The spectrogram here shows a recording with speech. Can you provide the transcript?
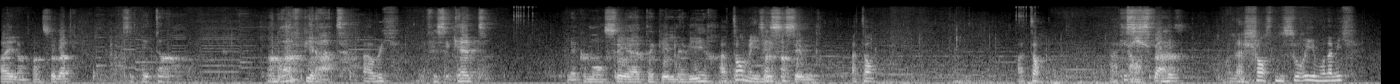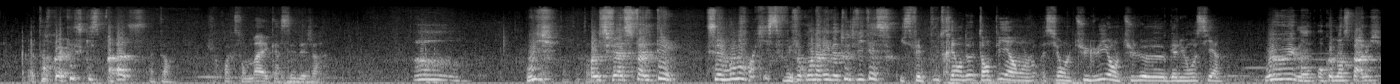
Ah, il est en train de se battre. C'était un... un brave pirate. Ah oui. Il a fait ses quêtes. Il a commencé à attaquer le navire. Attends, mais il Ça, est... ça c'est beau. Attends. Attends. Qu'est-ce qui se passe La chance nous sourit, mon ami. Pourquoi Qu'est-ce qui se passe Attends. Je crois que son mât est cassé déjà. Oh Oui Oh, il se fait asphalter C'est le moment qu'il se Il faut qu'on arrive à toute vitesse Il se fait poutrer en deux. Tant pis, hein, on- si on le tue lui, on le tue le galion aussi. Hein. Oui, oui, oui, mais on, on commence par lui.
